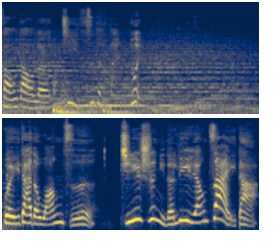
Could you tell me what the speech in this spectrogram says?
遭到了祭司的反对。伟大的王子，即使你的力量再大，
